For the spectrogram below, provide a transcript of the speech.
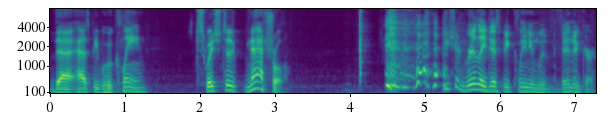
that has people who clean, switch to natural. You should really just be cleaning with vinegar.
